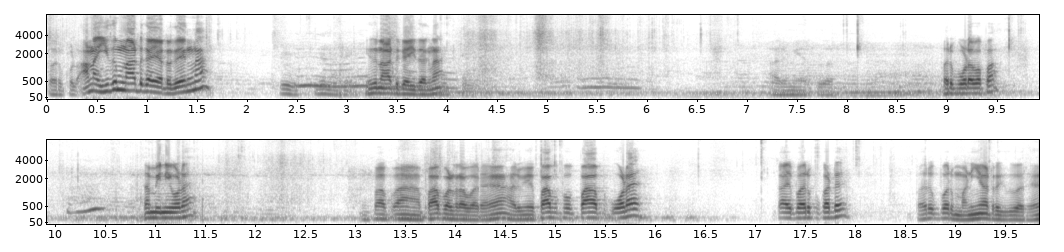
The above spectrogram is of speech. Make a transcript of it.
பருப்பு ஆனால் இதுவும் நாட்டுக்காய் ஆடுறது ஏங்கண்ணா இது நாட்டுக்காய் தாங்கண்ணா. அருமையாக இருக்குது பாரு. பருப்பு ஓட பாப்பா? தம்பி நீ ஓட பாப்பா பாப்பல்றா வர அருமையாக பாப்பா பா ஓட காய் பருப்பு காட்டு. பருப்பு ஒரு மணியாட்டு இருக்குது பாரு.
